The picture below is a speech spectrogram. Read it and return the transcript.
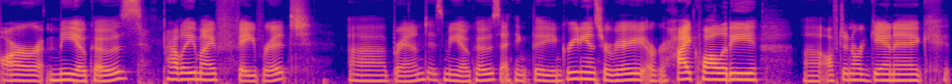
are Miyoko's. Probably my favorite uh, brand is Miyoko's. I think the ingredients are very are high quality uh, often organic.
